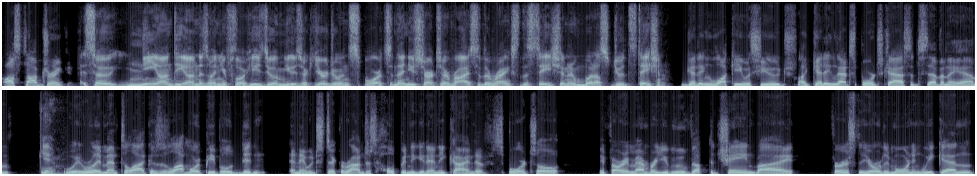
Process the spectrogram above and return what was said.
I'll stop drinking. So Neon Dion is on your floor. He's doing music. You're doing sports, and then you start to rise through the ranks of the station. And what else did you do at the station? Getting lucky was huge. Like getting that sportscast at 7 a.m. Yeah, it really meant a lot because there's a lot more people who didn't, and they would stick around just hoping to get any kind of sport. So if I remember, you moved up the chain by first the early morning weekend,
